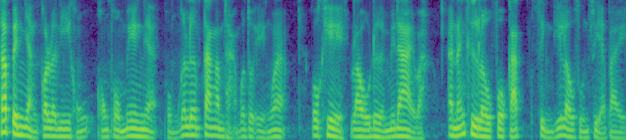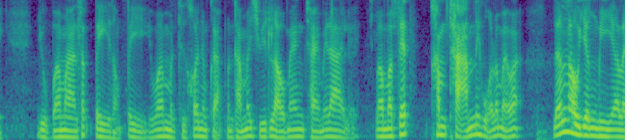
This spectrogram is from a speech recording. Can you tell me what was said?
ถ้าเป็นอย่างกรณีของของผมเองเนี่ย ผมก็เริ่มตั้งคำถามกับตัวเองว่า โอเค เราเดินไม่ได้วะอันนั้นคือเราโฟกัสสิ่งที่เราสูญเสียไป อยู่ประมาณสักปีสองปี ว่ามันคือข้อจำกัดมันทำให้ชีวิตเราแม่งใช้ไม่ได้เลย เรามาเซตคำถามในหัวเราใหม่ว่า แล้วเรายังมีอะไร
